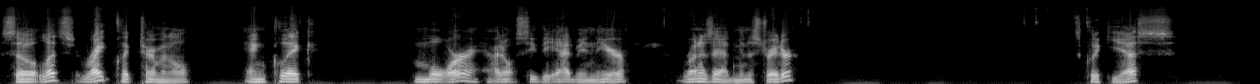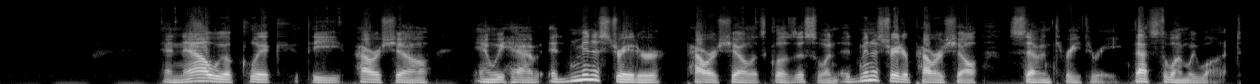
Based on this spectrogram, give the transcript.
So let's right-click terminal and click more. I don't see the admin here. Run as administrator. Let's click yes. And now we'll click the PowerShell and we have administrator PowerShell, let's close this one, Administrator PowerShell 733. That's the one we want.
